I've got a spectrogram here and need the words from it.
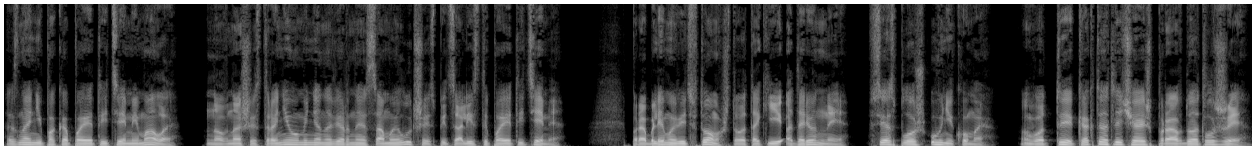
Знаний пока по этой теме мало, но в нашей стране у меня, наверное, самые лучшие специалисты по этой теме. Проблема ведь в том, что такие одаренные все сплошь уникумы. Вот ты как-то отличаешь правду от лжи,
